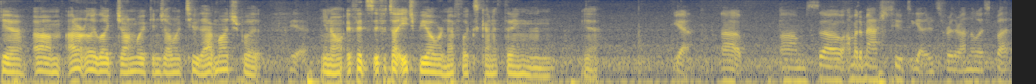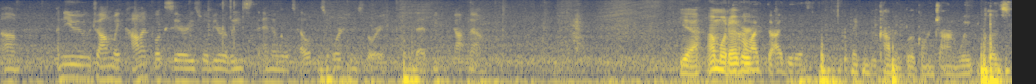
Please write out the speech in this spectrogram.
Yeah, um, I don't really like John Wick and John Wick 2 that much, but Yeah, you know, if it's if it's a HBO or Netflix kind of thing, then yeah. yeah. Uh, um, so I'm gonna mash two together. It's further on the list, but um, a new John Wick comic book series will be released, and it will tell his origin story that we do not know. Yeah, I'm whatever. I like the idea of making the comic book on John Wick because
